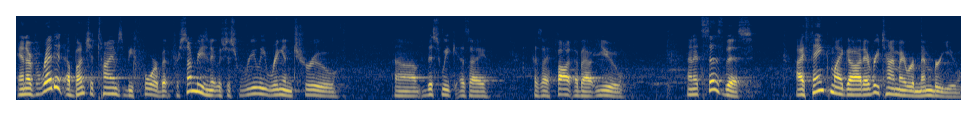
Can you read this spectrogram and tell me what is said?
and I've read it a bunch of times before, but for some reason it was just really ringing true uh, this week as I, as I thought about you. And it says this I thank my God every time I remember you.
